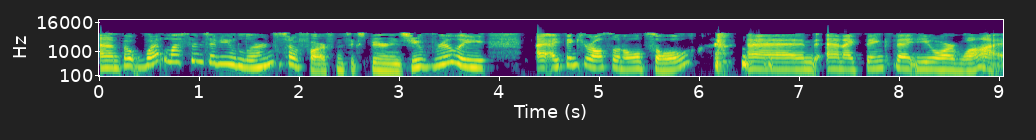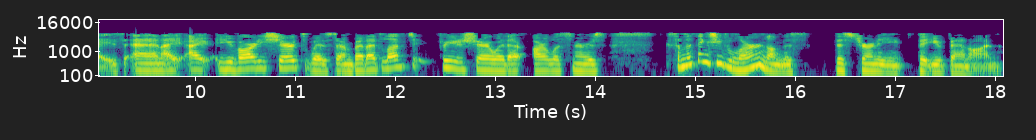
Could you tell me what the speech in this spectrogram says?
Um, but what lessons have you learned so far from this experience? You've really, I, I think you're also an old soul, and and I think that you are wise, and I, I you've already shared wisdom, but I'd love to, for you to share with our, our listeners some of the things you've learned on this this journey that you've been on.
